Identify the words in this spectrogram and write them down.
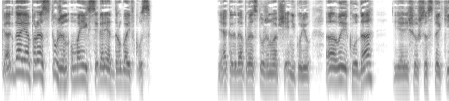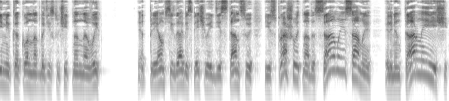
Когда я простужен, у моих сигарет другой вкус. Я, когда простужен, вообще не курю. А вы куда? Я решил, что с такими, как он, надо быть исключительно на «вы». Этот прием всегда обеспечивает дистанцию, и спрашивать надо самые-самые элементарные вещи,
